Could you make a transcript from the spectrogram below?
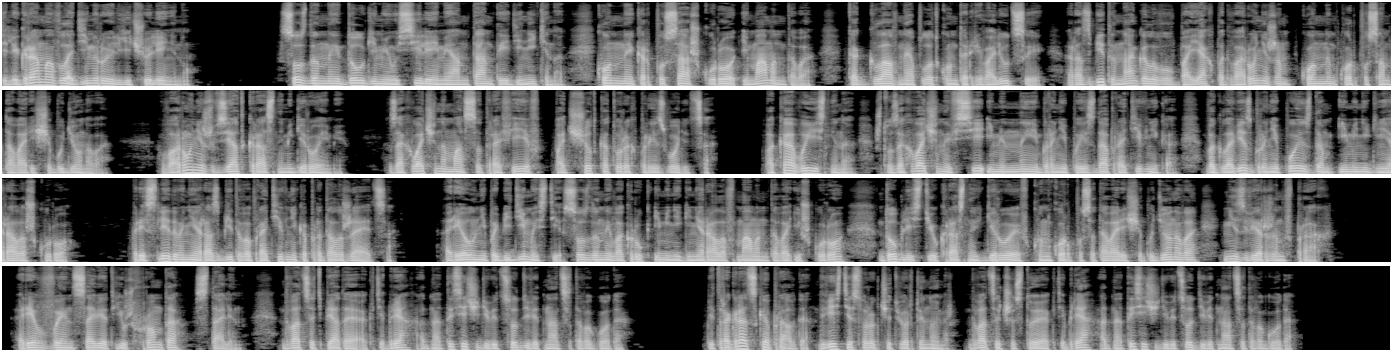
Телеграмма Владимиру Ильичу Ленину. Созданные долгими усилиями Антанты и Деникина конные корпуса Шкуро и Мамонтова, как главный оплот контрреволюции, разбиты на голову в боях под Воронежем конным корпусом товарища Будённого. Воронеж взят красными героями. Захвачена масса трофеев, подсчёт которых производится. Пока выяснено, что захвачены все именные бронепоезда противника во главе с бронепоездом имени генерала Шкуро. Преследование разбитого противника продолжается. Ореол непобедимости, созданный вокруг имени генералов Мамонтова и Шкуро, доблестью красных героев конкорпуса товарища Будённого, низвержен в прах. Реввоенсовет Южфронта, Сталин. 25 октября 1919 года. Петроградская правда, 244 номер, 26 октября 1919 года.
